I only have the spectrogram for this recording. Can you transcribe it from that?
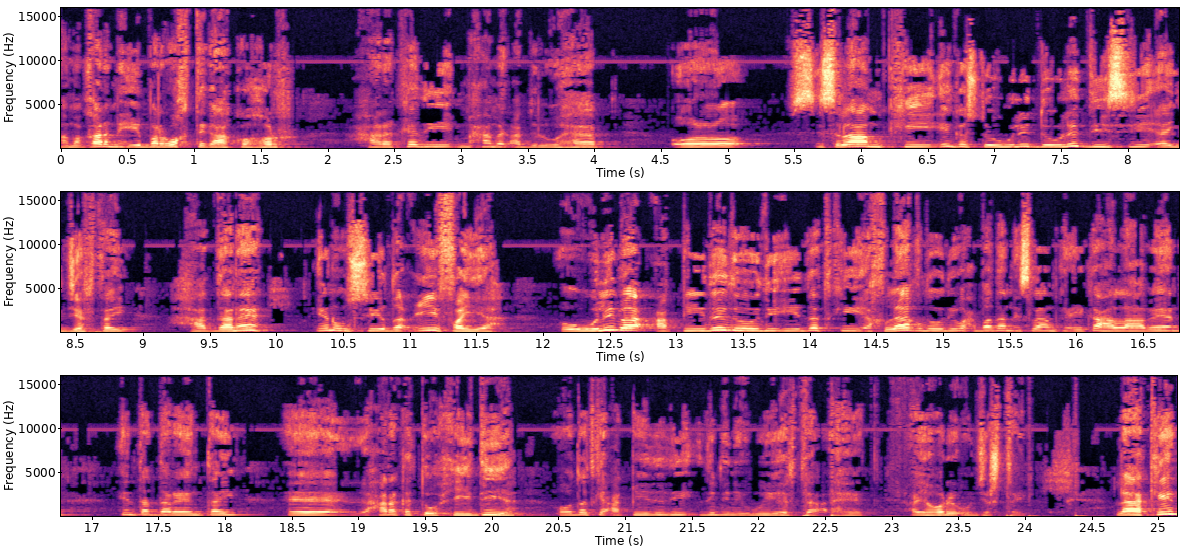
ama qarni iyo bar waktigaa ka hor xarakadii maxamed cabdilwahaab oo islaamkii inkastoo weli dowladdiisii ay jirtay. Haddana inuu sii daciifaya oo weliba caqiidadoodii iyo dadkii akhlaaqdoodii wax badan islaamka ay ka halaabeen inta dareentay xaraka tawxiidiya oo dadkii caqiidadii dib inay ugu yeerta ahayd ay horey u jirtay. Laakiin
